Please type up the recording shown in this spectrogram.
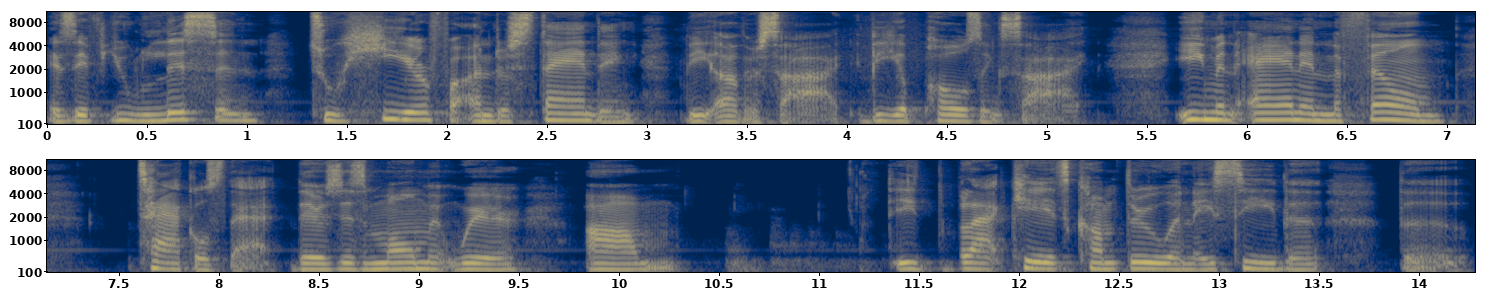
is if you listen to hear for understanding the other side the opposing side even ann in the film tackles that. There's this moment where um, the black kids come through and they see the the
